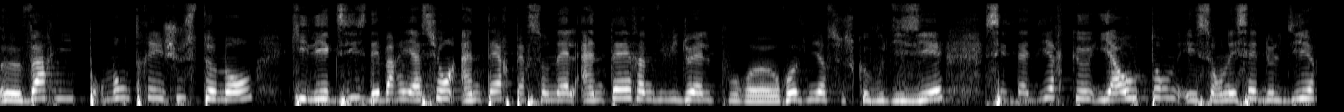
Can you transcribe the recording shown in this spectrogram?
euh, varient pour montrer justement qu'il existe des variations interpersonnelles, interindividuelles, pour revenir sur ce que vous disiez. C'est-à-dire qu'il y a autant, et on essaie de le dire,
